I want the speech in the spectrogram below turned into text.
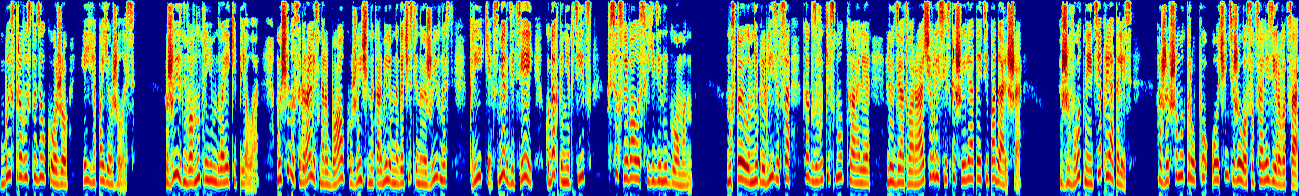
быстро выстудил кожу, и я поежилась. Жизнь во внутреннем дворе кипела. Мужчины собирались на рыбалку, женщины кормили многочисленную живность, крики, смех детей, кудахтанье птиц — все сливалось в единый гомон. Но стоило мне приблизиться, как звуки смолкали, люди отворачивались и спешили отойти подальше. Животные те прятались. Ожившему трупу очень тяжело социализироваться.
